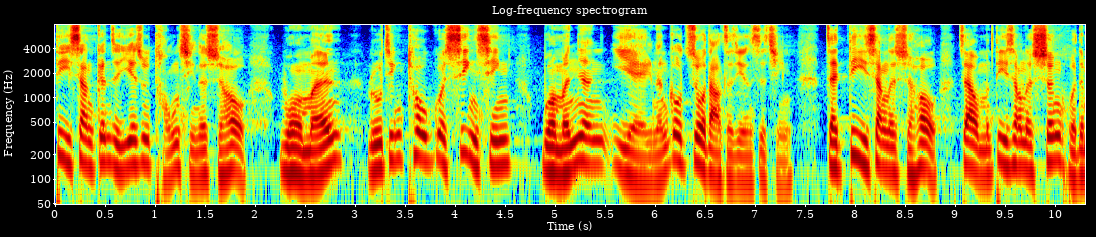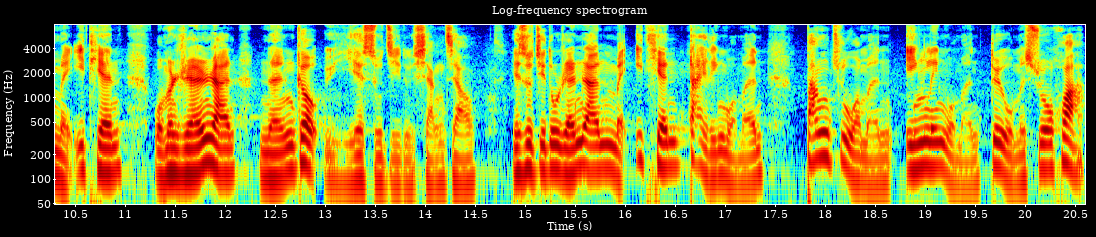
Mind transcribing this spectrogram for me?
地上跟着耶稣同行的时候，我们如今透过信心，我们呢也能够做到这件事情。在地上的时候，在我们地上的生活的每一天，我们仍然能够与耶稣基督相交，耶稣基督仍然每一天带领我们。帮助我们，引领我们，对我们说话，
